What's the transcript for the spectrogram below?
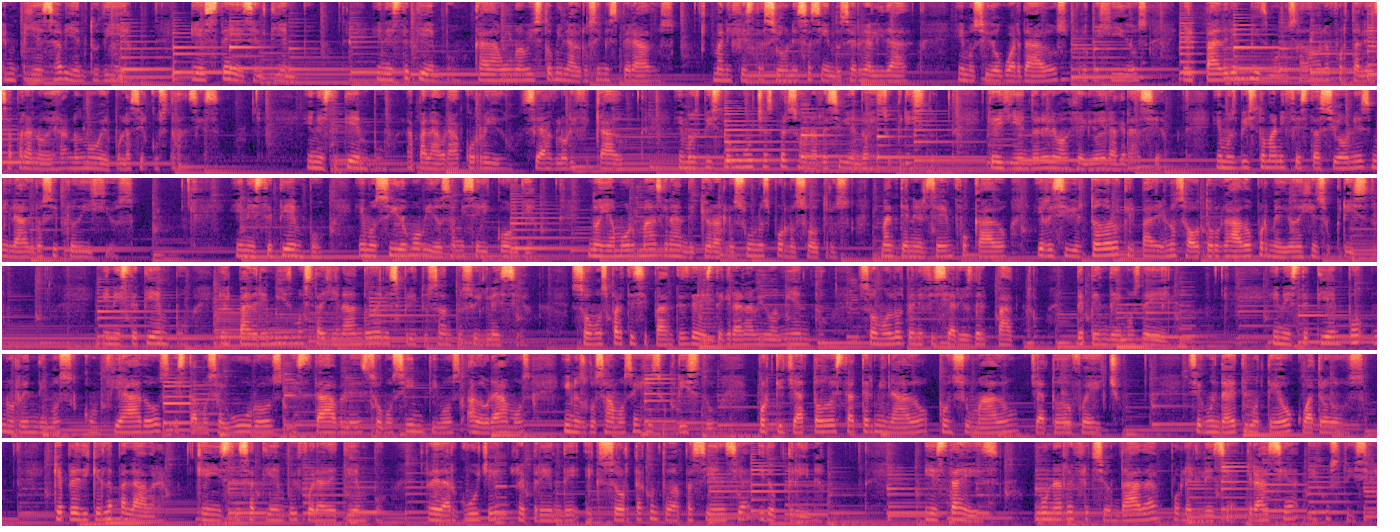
Empieza bien tu día. Este es el tiempo. En este tiempo, cada uno ha visto milagros inesperados, manifestaciones haciéndose realidad. Hemos sido guardados, protegidos. El Padre mismo nos ha dado la fortaleza para no dejarnos mover por las circunstancias. En este tiempo, la palabra ha corrido, se ha glorificado. Hemos visto muchas personas recibiendo a Jesucristo, creyendo en el Evangelio de la Gracia. Hemos visto manifestaciones, milagros y prodigios. En este tiempo hemos sido movidos a misericordia. No hay amor más grande que orar los unos por los otros, mantenerse enfocado y recibir todo lo que el Padre nos ha otorgado por medio de Jesucristo. En este tiempo, el Padre mismo está llenando del Espíritu Santo su iglesia. Somos participantes de este gran avivamiento, somos los beneficiarios del pacto, dependemos de Él. En este tiempo nos rendimos confiados, estamos seguros, estables, somos íntimos, adoramos y nos gozamos en Jesucristo, porque ya todo está terminado, consumado, ya todo fue hecho. Segunda de Timoteo 4:2. Que prediques la palabra, que instes a tiempo y fuera de tiempo, redarguye, reprende, exhorta con toda paciencia y doctrina. Esta es una reflexión dada por la Iglesia Gracia y Justicia.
